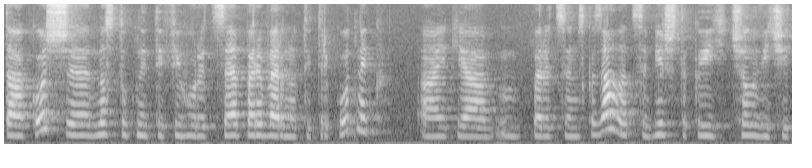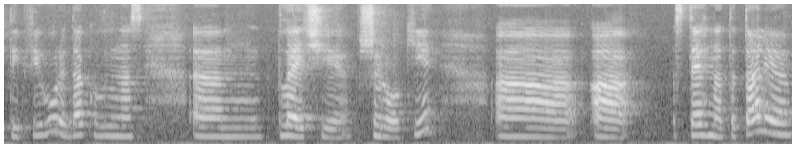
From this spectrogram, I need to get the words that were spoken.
Також е, наступний тип фігури це перевернутий трикутник. Як я перед цим сказала, це більш такий чоловічий тип фігури, коли у нас ем, плечі широкі, а, стегна та талія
